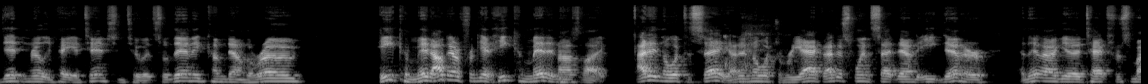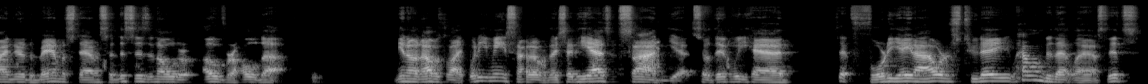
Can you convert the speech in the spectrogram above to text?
didn't really pay attention to it. So then he'd come down the road. He committed. I'll never forget. He committed, and I was like, I didn't know what to say. I didn't know what to react. I just went and sat down to eat dinner, and then I get a text from somebody near the Bama staff and said, "This isn't over. Over. Hold up." You know, and I was like, "What do you mean it's not over?" They said he hasn't signed yet. So then we had is that 48 hours, two days? How long did that last? It's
